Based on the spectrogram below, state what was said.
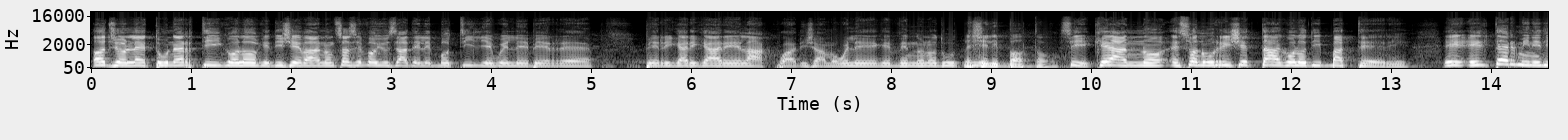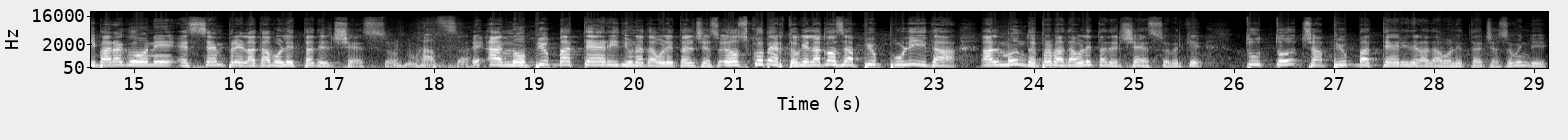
oggi ho letto un articolo che diceva non so se voi usate le bottiglie quelle per, per ricaricare l'acqua, diciamo, quelle che vendono tutti. le chili bottle. Sì, che hanno e sono un ricettacolo di batteri. E, e il termine di paragone è sempre la tavoletta del cesso. Mazza. E hanno più batteri di una tavoletta del cesso. E ho scoperto che la cosa più pulita al mondo è proprio la tavoletta del cesso, perché tutto ha più batteri della tavoletta del cesso. Quindi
